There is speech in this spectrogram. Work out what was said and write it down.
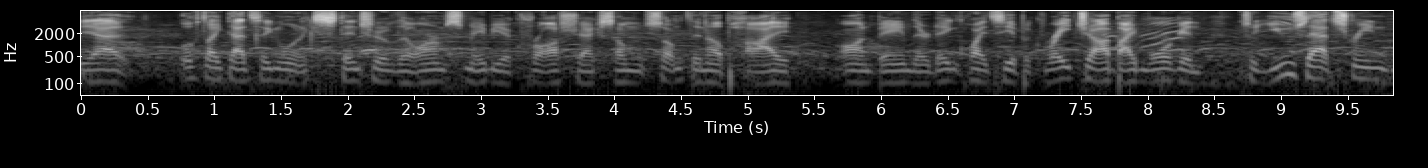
Yeah, looked like that signal an extension of the arms, maybe a cross check, some something up high on Boehm there. Didn't quite see it, but great job by Morgan to use that screen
